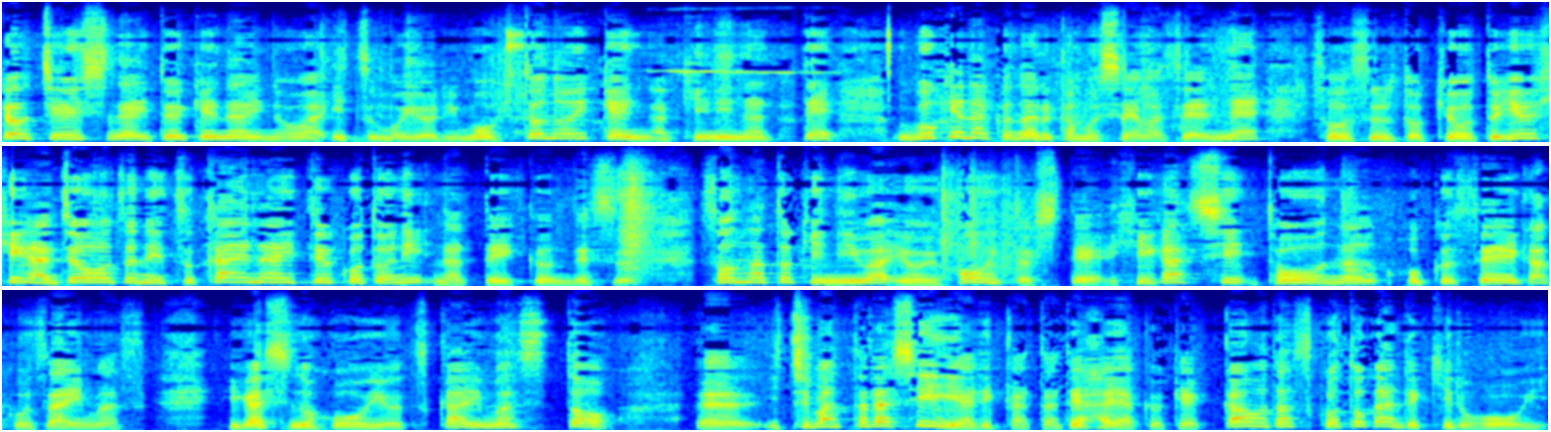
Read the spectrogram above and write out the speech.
今日注意しないといけないのはいつもよりも人の意見が気になって動けなくなるかもしれませんね。そうすると今日という日が上手に使えないということになっていくんです。そんな時には良い方位として東東南北西がございます。東の方位を使いますと、えー、一番正しいやり方で早く結果を出すことができる方位。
